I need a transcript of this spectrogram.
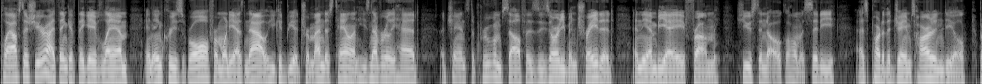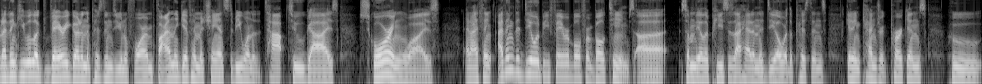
playoffs this year. I think if they gave Lamb an increased role from what he has now, he could be a tremendous talent. He's never really had a chance to prove himself as he's already been traded in the NBA from Houston to Oklahoma City as part of the James Harden deal. But I think he would look very good in the Pistons uniform, finally give him a chance to be one of the top two guys scoring wise. And I think I think the deal would be favorable for both teams. Uh, some of the other pieces I had in the deal were the Pistons getting Kendrick Perkins, who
